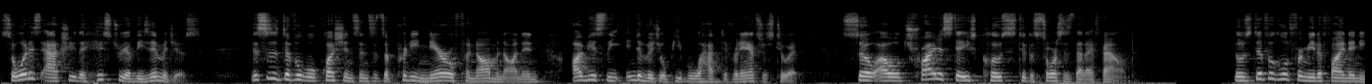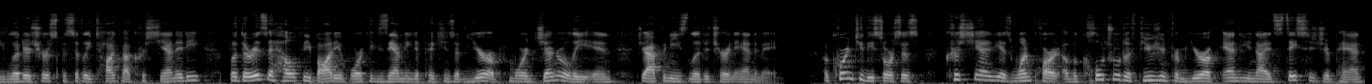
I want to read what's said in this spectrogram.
So, what is actually the history of these images? This is a difficult question since it's a pretty narrow phenomenon, and obviously individual people will have different answers to it. So I will try to stay close to the sources that I found. It was difficult for me to find any literature specifically talking about Christianity, but there is a healthy body of work examining depictions of Europe more generally in Japanese literature and anime. According to these sources, Christianity is one part of a cultural diffusion from Europe and the United States to Japan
